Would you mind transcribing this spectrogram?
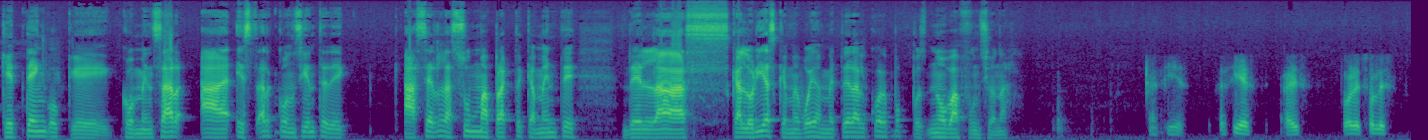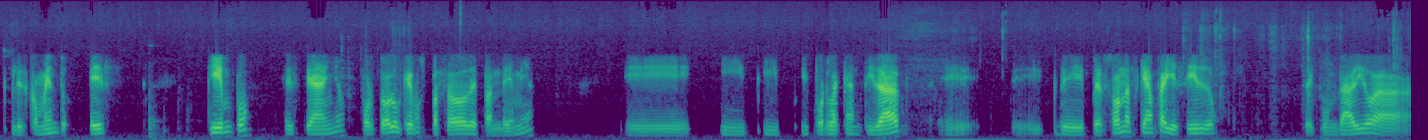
que tengo que comenzar a estar consciente de hacer la suma prácticamente de las calorías que me voy a meter al cuerpo, pues no va a funcionar. Así es, así es. es por eso les, les comento, es tiempo este año, por todo lo que hemos pasado de pandemia eh, y, y, y por la cantidad eh, eh, de personas que han fallecido secundario a,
